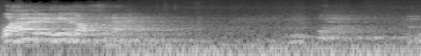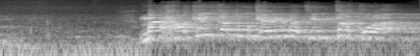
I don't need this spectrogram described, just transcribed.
وهذه غفلة. ما حقيقة كلمة التقوى؟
